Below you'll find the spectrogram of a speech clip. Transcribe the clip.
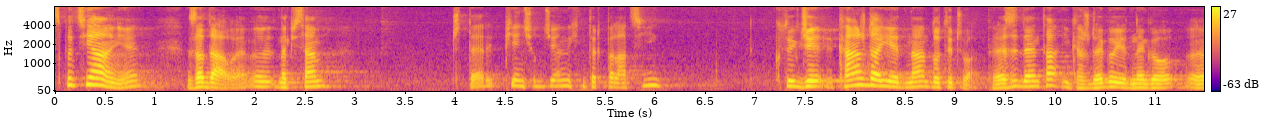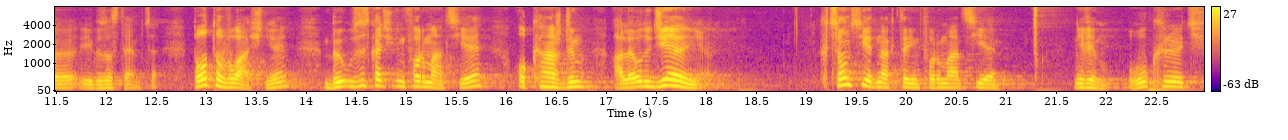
Specjalnie zadałem, y, napisałem cztery, pięć oddzielnych interpelacji, gdzie każda jedna dotyczyła prezydenta i każdego jednego e, jego zastępcę. Po to właśnie, by uzyskać informacje o każdym, ale oddzielnie. Chcąc jednak te informacje, nie wiem, ukryć,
